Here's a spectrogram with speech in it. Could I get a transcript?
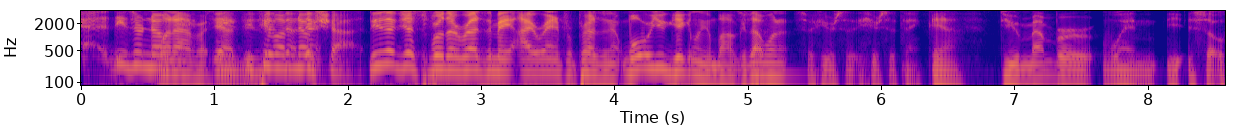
Eh, These are no Whatever. names. Yeah, These, these people have no they're- shot. These are just for their resume. I ran for president. What were you giggling about? Because I want to. So here's the here's the thing. Yeah. Do you remember when? So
